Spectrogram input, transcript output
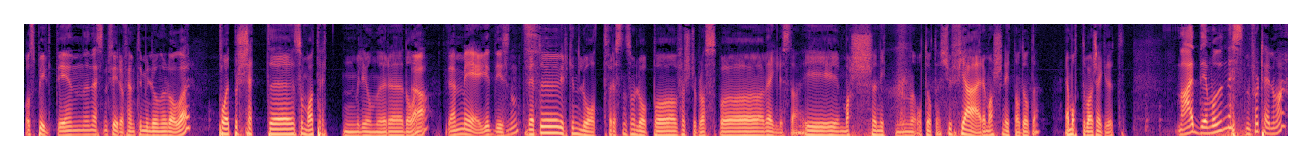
å spilte inn nesten 54 millioner dollar. På et budsjett eh, som var 13 millioner eh, dollar. Ja, det er meget decent. Vet du hvilken låt forresten som lå på førsteplass på VG-lista i mars 1988? 24. mars 1988. Jeg måtte bare sjekke det ut. Nei, det må du nesten fortelle meg.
